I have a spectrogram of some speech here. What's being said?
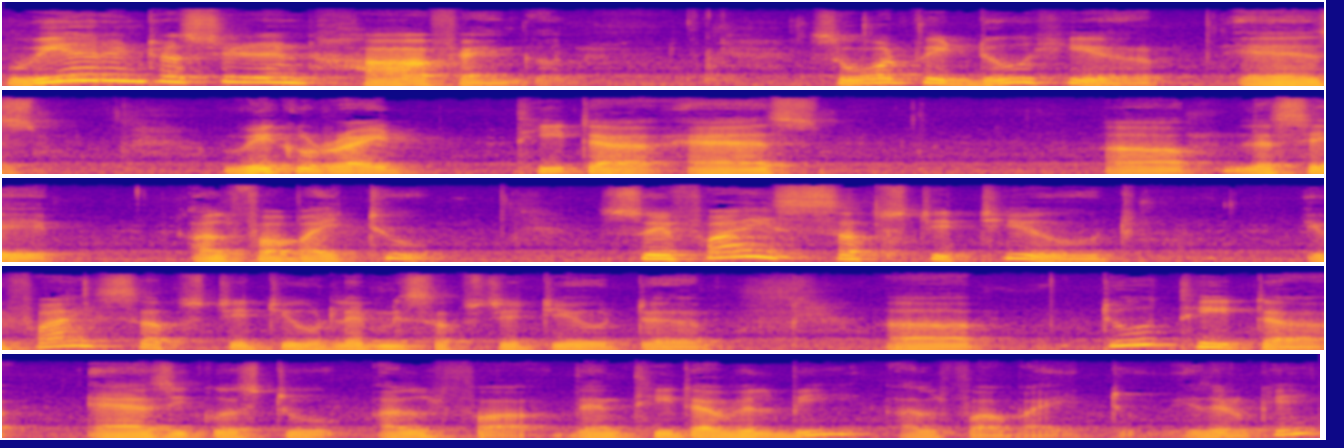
We are interested in half angle. So what we do here is we could write theta as uh, let's say alpha by 2. So if I substitute, if I substitute, let me substitute uh, uh, 2 theta as equals to alpha, then theta will be alpha by 2. Is it okay?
